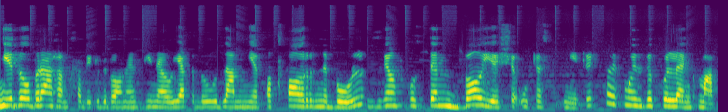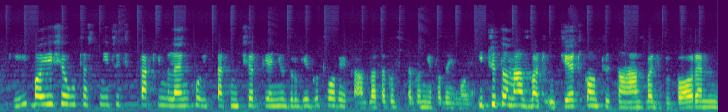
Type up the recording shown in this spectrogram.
Nie wyobrażam sobie, gdyby one zginęły, jak to był dla mnie potworny ból. W związku z tym boję się uczestniczyć. To jest mój zwykły lęk matki. Boję się uczestniczyć w takim lęku i w takim cierpieniu drugiego człowieka, dlatego się tego nie podejmuję. I czy to nazwać ucieczką, czy to nazwać wyborem,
